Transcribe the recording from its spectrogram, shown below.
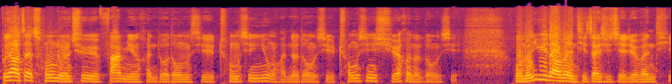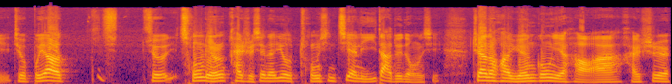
不要再从零去发明很多东西，重新用很多东西，重新学很多东西。我们遇到问题再去解决问题，就不要。就从零开始，现在又重新建立一大堆东西，这样的话，员工也好啊，还是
